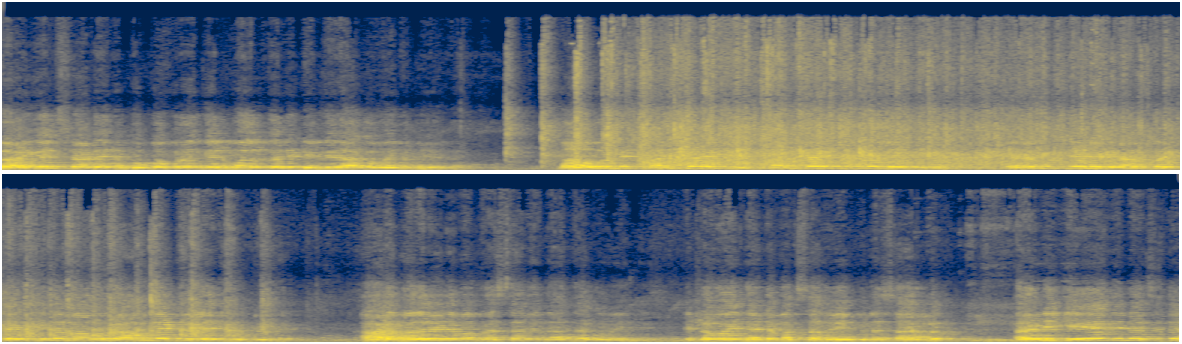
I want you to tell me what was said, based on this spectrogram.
దాడికి వెళ్ళి స్టార్ట్ అయిన బొప్పపురంకి వెళ్ళి మొదలుకొని ఢిల్లీ రాకపోయినా మీద మా ఊరిని పంచాయతీ పంచాయతీ కూడా లేదు ఎనగుర్తి అనే గ్రామ పంచాయతీ కింద మా ఊరు ఆమ్లెట్ విలేజ్ ఉంటుండే. ఆడ మొదలైన మా ప్రస్థానం దాని దాకా పోయింది. ఎట్లా పోయింది అంటే మాకు చదువు చెప్పిన సార్లు అరే నీకు ఏది నచ్చితే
